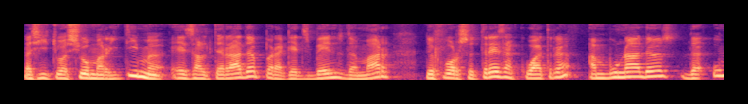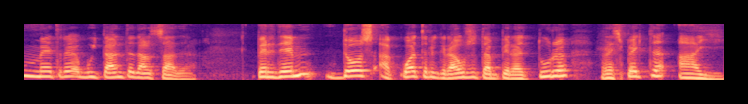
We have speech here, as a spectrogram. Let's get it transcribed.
La situació marítima és alterada per aquests vents de mar de força 3 a 4 amb onades de 1,80 metre d'alçada. Perdem 2 a 4 graus de temperatura respecte a ahir.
